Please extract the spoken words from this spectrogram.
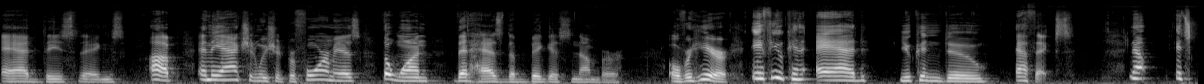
add these things up, and the action we should perform is the one that has the biggest number over here. If you can add, you can do ethics. Now, it's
